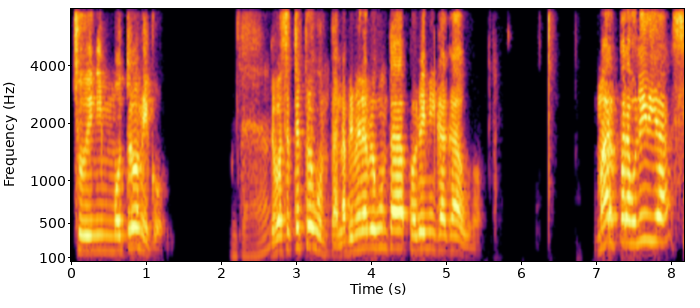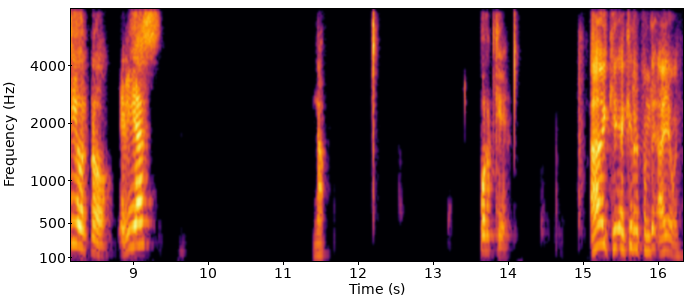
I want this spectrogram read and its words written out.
chuvinismo trónico. Ya. Le voy a hacer tres preguntas. La primera pregunta, polémica a cada uno. ¿Mar para Bolivia, sí o no? Elías, No. ¿Por qué? Ah, hay que, hay que responder. Ah, ya, bueno.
